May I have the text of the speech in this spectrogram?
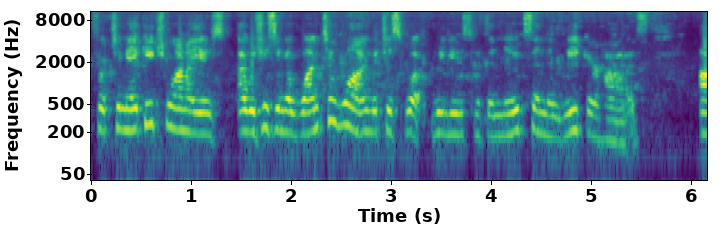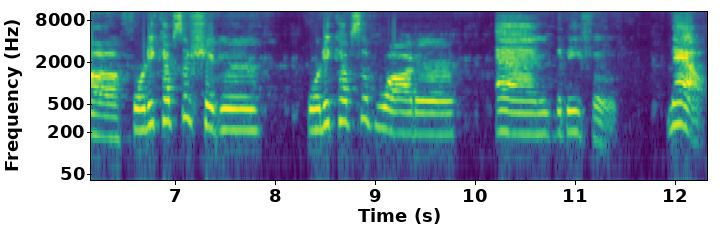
for to make each one. I use I was using a one to one, which is what we use with the nukes and the weaker hives. Uh, 40 cups of sugar, 40 cups of water, and the bee food. Now,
